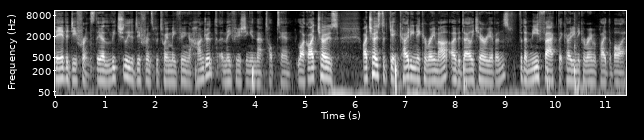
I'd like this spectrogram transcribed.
they're the difference. They're literally the difference between me finishing 100th and me finishing in that top 10. Like I chose. I chose to get Kodi Nikorima over Daly Cherry Evans for the mere fact that Kodi Nikorima played the bye.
